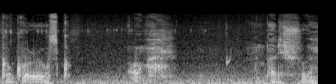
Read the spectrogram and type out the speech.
Кукурузку. Оба. Большую.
